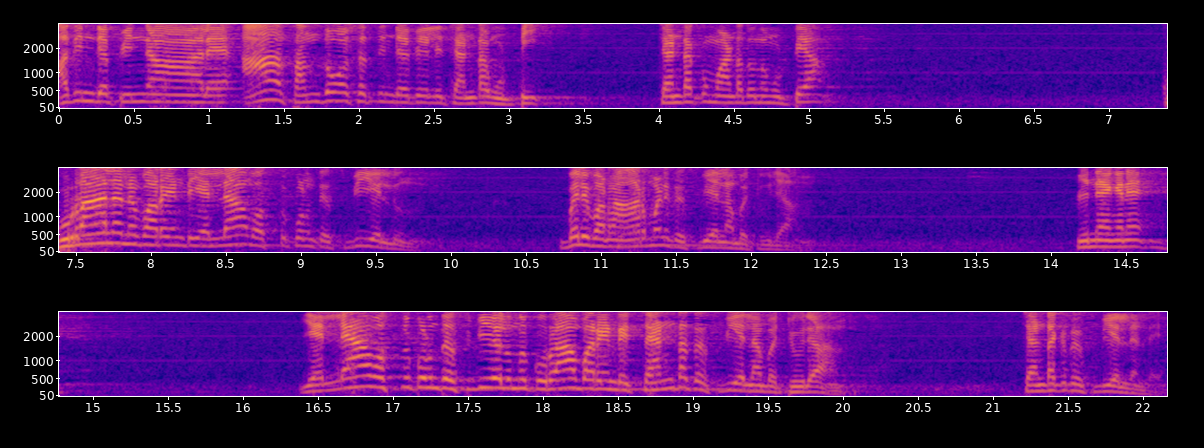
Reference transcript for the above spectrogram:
അതിന്റെ പിന്നാലെ ആ സന്തോഷത്തിന്റെ പേരിൽ ചെണ്ട മുട്ടി. ചെണ്ടക്കും വേണ്ടതൊന്ന് മുട്ടിയ. ഖുറാനെന്ന് പറയേണ്ട എല്ലാ വസ്തുക്കളും തെസ്ബി എല്ലും ഇവർ പറഞ്ഞ ആറ് മണി തെസ്ബി എല്ലാം പറ്റൂല. പിന്നെ എങ്ങനെ? എല്ലാ വസ്തുക്കളും തെസ്ബി അല്ലെന്ന് ഖുറാൻ പറയണ്ടേ ചെണ്ട തെസ്ബി എല്ലാം പറ്റൂല. ചെണ്ടക്ക് തെസ്ബി അല്ലണ്ടേ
